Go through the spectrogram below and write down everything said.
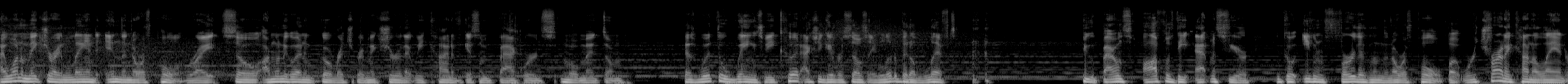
I want to make sure I land in the North Pole, right? So I'm going to go ahead and go retrograde, make sure that we kind of get some backwards momentum. Because with the wings, we could actually give ourselves a little bit of lift to bounce off of the atmosphere and go even further than the North Pole, but we're trying to kind of land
